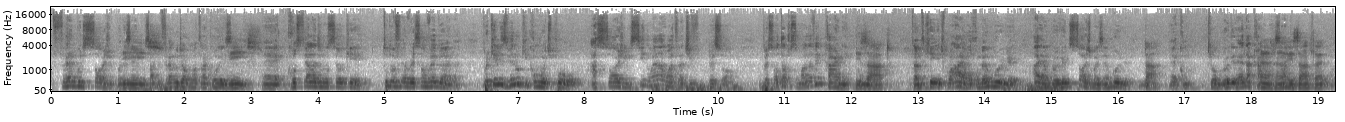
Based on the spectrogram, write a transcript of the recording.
frango de soja, por exemplo, Isso. sabe? Frango de alguma outra coisa. Isso. É, costela de não sei o quê. Tudo a versão vegana. Porque eles viram que como, tipo, a soja em si não é um atrativo pro pessoal. O pessoal tá acostumado a ver carne. Exato. Tanto que, tipo, ah, eu vou comer hambúrguer. Ah, é hambúrguer de soja, mas é hambúrguer. Tá. É como, que o hambúrguer é da carne, Aham, sabe? exato, é. Tipo,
